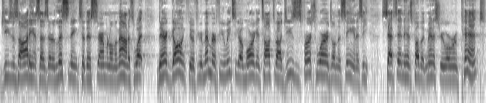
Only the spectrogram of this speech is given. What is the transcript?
Jesus' audience, as they're listening to this Sermon on the Mount, it's what they're going through. If you remember a few weeks ago, Morgan talked about Jesus' first words on the scene as he steps into his public ministry will repent,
